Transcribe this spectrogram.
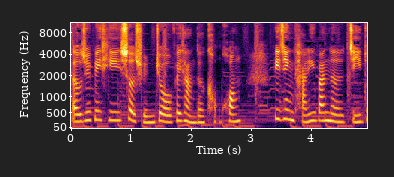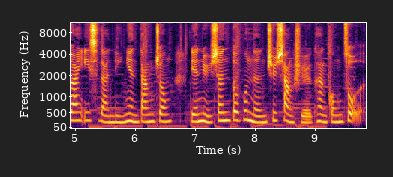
，LGBT 社群就非常的恐慌。毕竟，塔利班的极端伊斯兰理念当中，连女生都不能去上学、看工作了，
